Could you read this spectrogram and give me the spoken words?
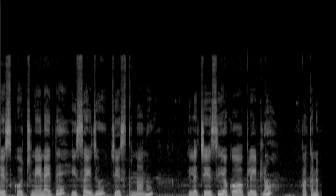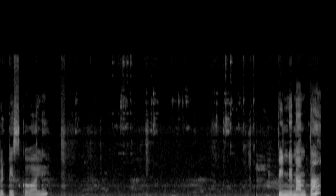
చేసుకోవచ్చు. నేనైతే ఈ సైజు చేస్తున్నాను. ఇలా చేసి ఒక ప్లేట్లో పక్కన పెట్టేసుకోవాలి. పిండినంతా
